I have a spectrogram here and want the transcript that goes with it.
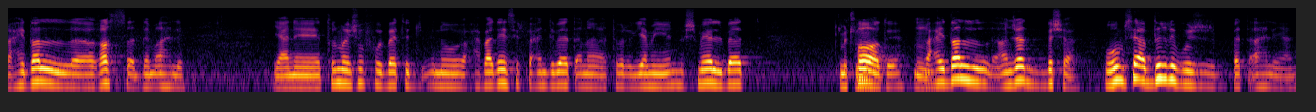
رح يضل غص قدام أهلي. يعني طول ما يشوفوا البيت إنه بعدين يصير في عندي بيت أنا أعتبر يمين وشمال البيت مثل فاضي. رح يضل عن جد بشع. وهو مساعد دغري بوجه بيت أهلي يعني.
